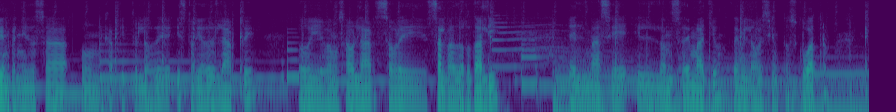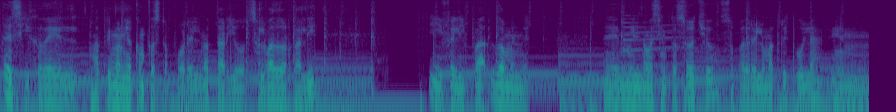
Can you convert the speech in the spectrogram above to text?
bienvenidos a un capítulo de Historia del Arte. Hoy vamos a hablar sobre Salvador Dalí. Él nace el 11 de mayo de 1904. Es hijo del matrimonio compuesto por el notario Salvador Dalí y Felipa Domenech. En 1908 su padre lo matricula en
